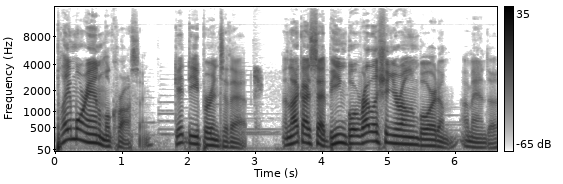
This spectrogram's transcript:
Play more Animal Crossing. Get deeper into that. And like I said, being bo- relish in your own boredom, Amanda,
